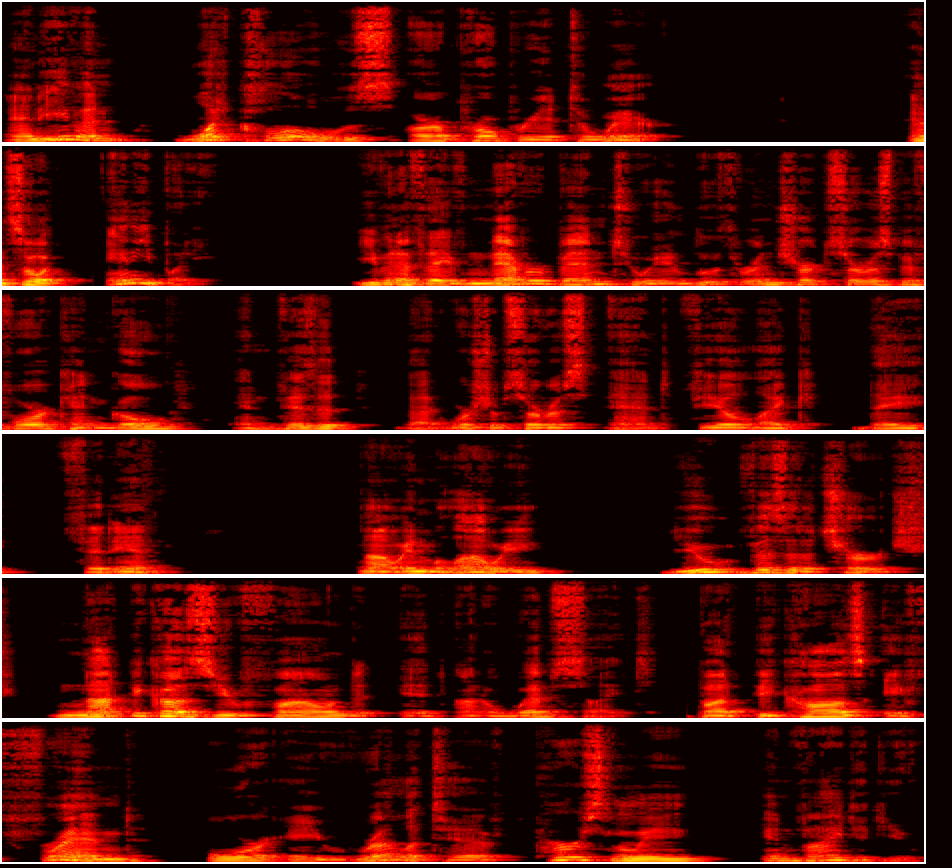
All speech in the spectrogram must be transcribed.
and even what clothes are appropriate to wear. And so anybody, even if they've never been to a Lutheran church service before, can go and visit that worship service and feel like they fit in. Now, in Malawi, you visit a church not because you found it on a website, but because a friend or a relative personally invited you.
